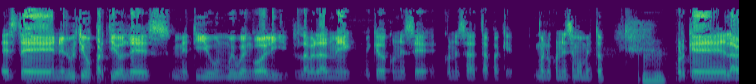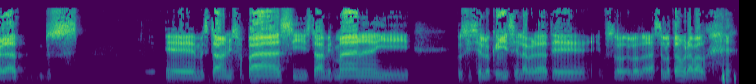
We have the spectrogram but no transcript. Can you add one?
Este, en el último partido les metí un muy buen gol y pues la verdad me, me quedo con ese con esa etapa que bueno, con ese momento, porque la verdad pues eh, estaban mis papás y estaba mi hermana y pues hice lo que hice, la verdad eh, pues, lo- lo- hasta lo tengo grabado.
